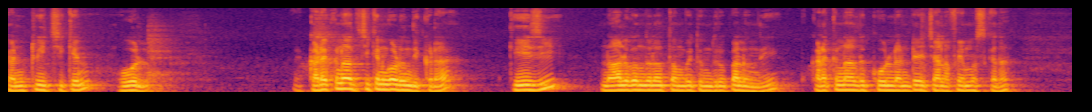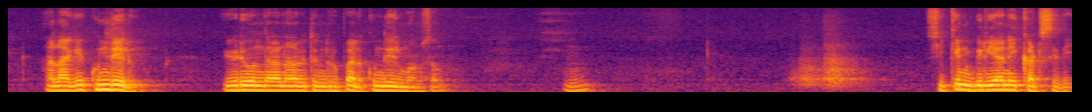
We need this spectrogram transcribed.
country chicken whole. Kadaknath chicken కూడా ఉంది ఇక్కడ. కేజీ నాలుగు వందల తొంభై తొమ్మిది రూపాయలు ఉంది కడకనాథ్ కోళ్ళు అంటే చాలా ఫేమస్ కదా. అలాగే కుందేలు ఏడు వందల నలభై తొమ్మిది రూపాయలు కుందేలు మాంసం. చికెన్ బిర్యానీ కట్స్ ఇది.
